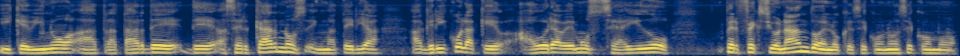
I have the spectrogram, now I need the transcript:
y que vino a tratar de, acercarnos en materia agrícola que ahora vemos se ha ido perfeccionando en lo que se conoce como,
